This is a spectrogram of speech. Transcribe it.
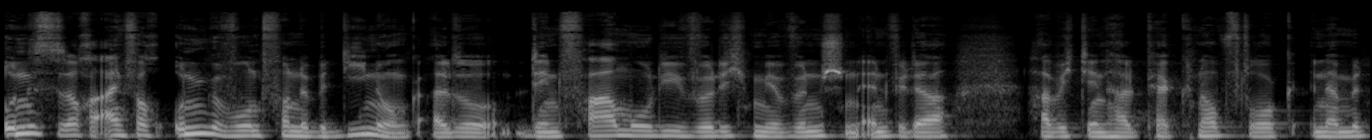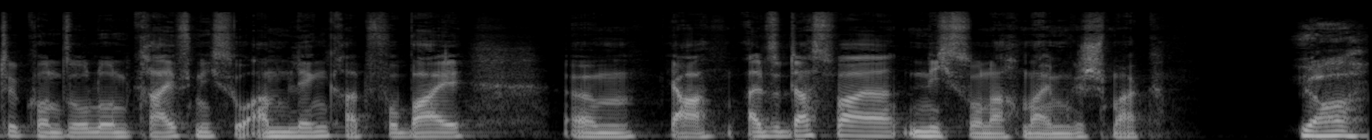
Und es ist auch einfach ungewohnt von der Bedienung. Also den Fahrmodi würde ich mir wünschen. Entweder habe ich den halt per Knopfdruck in der Mittelkonsole und greife nicht so am Lenkrad vorbei. Ähm, ja, also das war nicht so nach meinem Geschmack. Ja,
